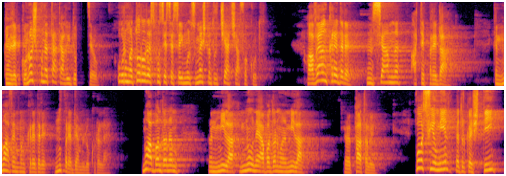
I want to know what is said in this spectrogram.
Când recunoști bunătatea lui Dumnezeu, următorul răspuns este să-i mulțumești pentru ceea ce a făcut. A avea încredere înseamnă a te preda. Când nu avem încredere, nu predăm lucrurile. Nu abandonăm în mila, nu ne abandonăm în mila uh, Tatălui. Poți fi umil pentru că știi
